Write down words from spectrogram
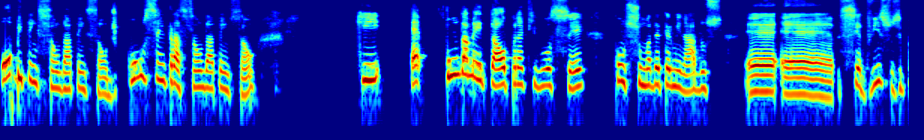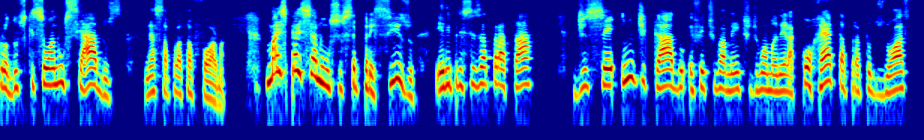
obtenção da atenção, de concentração da atenção, que é fundamental para que você consuma determinados é, é, serviços e produtos que são anunciados nessa plataforma. Mas para esse anúncio ser preciso, ele precisa tratar de ser indicado efetivamente de uma maneira correta para todos nós.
